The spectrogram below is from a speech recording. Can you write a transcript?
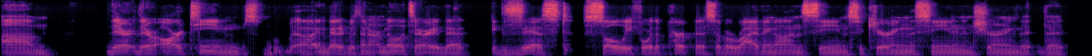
um, there there are teams uh, embedded within our military that exist solely for the purpose of arriving on scene, securing the scene, and ensuring that that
